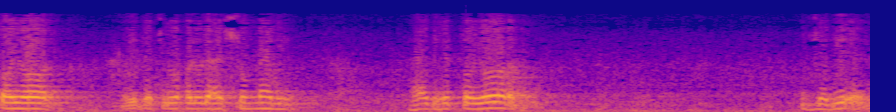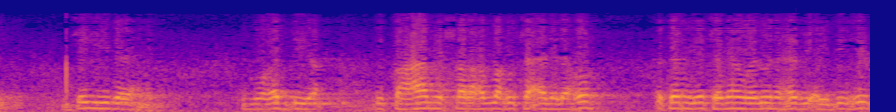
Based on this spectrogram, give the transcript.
طيور التي يقال لها السماني هذه الطيور جيدة يعني المغذية للطعام يسرها الله تعالى لهم فكانوا يتناولونها بأيديهم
